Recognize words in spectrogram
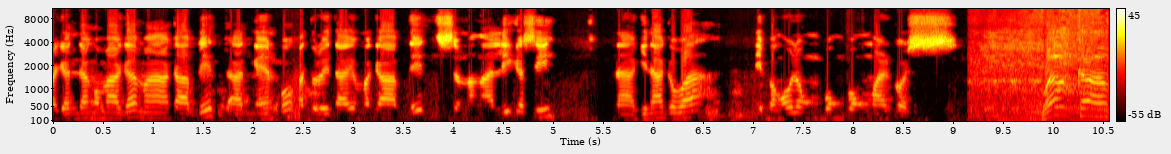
Magandang umaga mga ka-update at ngayon po patuloy tayo mag-update sa mga legacy na ginagawa ni Pangulong Bongbong Marcos. Welcome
